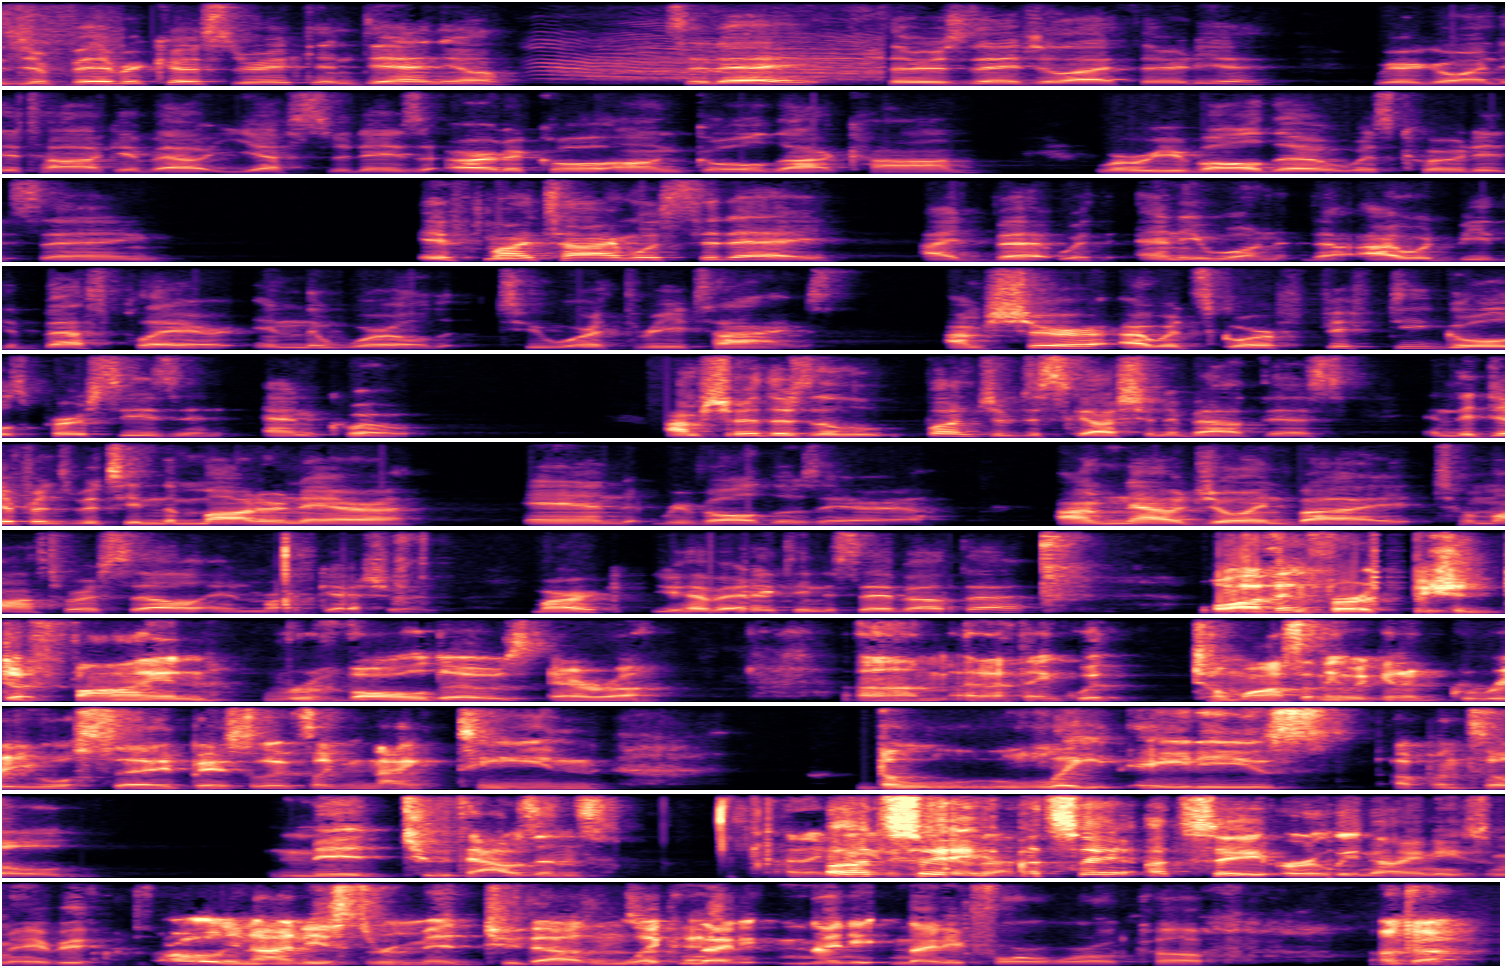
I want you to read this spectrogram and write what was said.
is your favorite Costa Rican, Daniel. Today, Thursday, July 30th, we're going to talk about yesterday's article on goal.com where Rivaldo was quoted saying, If my time was today, I'd bet with anyone that I would be the best player in the world two or three times. I'm sure I would score 50 goals per season, end quote. I'm sure there's a bunch of discussion about this and the difference between the modern era and Rivaldo's era. I'm now joined by Tomas Marcel and Mark Geschwin. Mark, you have anything to say about that? Well, I think first we should define Rivaldo's era. Um, and I think with Tomas, I think we can agree, we'll say basically it's like 19, the late 80s up until mid 2000s. I think I'd say I'd say I'd say early '90s maybe. Early '90s through mid 2000s, like okay. 90, 90, 94 World Cup. Okay,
